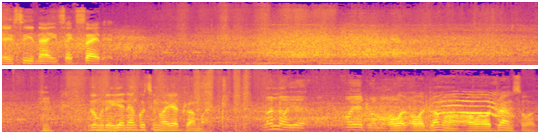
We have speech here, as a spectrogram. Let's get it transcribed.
Yeah, see, now he's excited. When they hear Uncle Tim, I drummer. No, no, yeah. Oh, yeah, drummer. Our, our drummer, our, our drums. So.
